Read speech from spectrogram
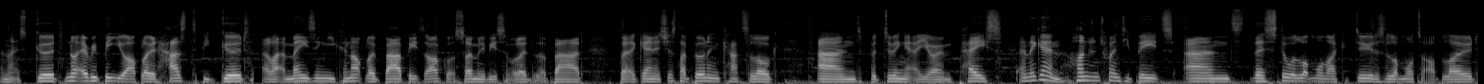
and that's good. Not every beat you upload has to be good, uh, like amazing. You can upload bad beats. I've got so many beats I've uploaded that are bad, but again, it's just like building a catalog and but doing it at your own pace. And again, 120 beats and there's still a lot more that I could do. There's a lot more to upload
